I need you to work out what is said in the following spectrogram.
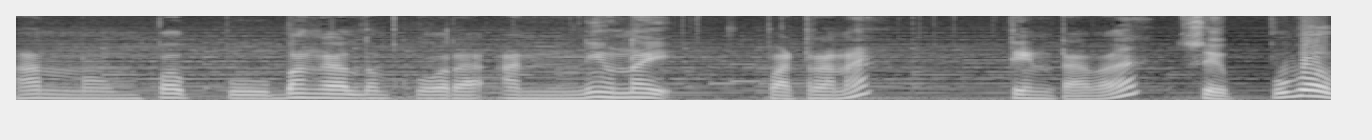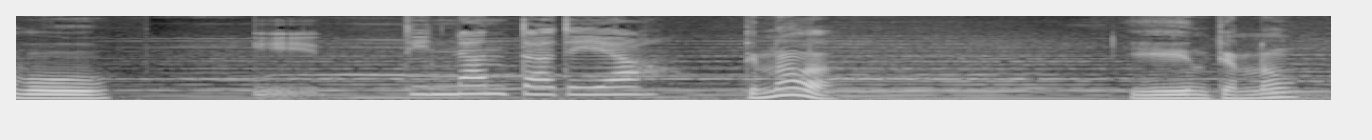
అన్నం పప్పు బంగాళదుంప కూర అన్నీ ఉన్నాయి. పట్రానా? తింటావా? చెప్పు బాబు. తిన్నాను తాతయ్య. తిన్నావా? ఏం తిన్నావు?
